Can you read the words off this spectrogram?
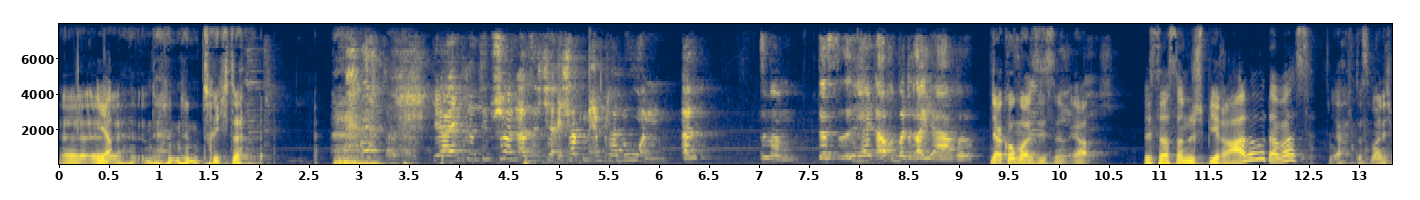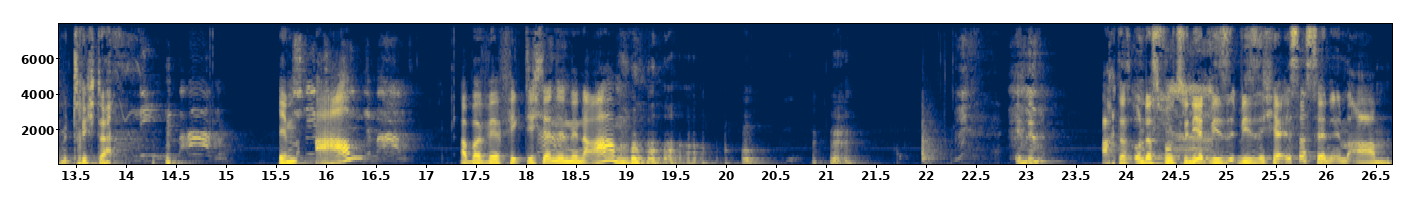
äh, Ja. äh, einen Trichter. Ja, im Prinzip schon. Also ich, ich habe ein Implalon. Also, das hält auch über drei Jahre. Ja, guck mal, siehst du, ja. Ist das so eine Spirale oder was? Ja, das meine ich mit Trichter. Nee, im Arm. Im Arm? Im Arm. Aber wer fickt dich denn in den Arm? In den. Ach, das und das funktioniert. Wie, wie sicher ist das denn im Arm?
